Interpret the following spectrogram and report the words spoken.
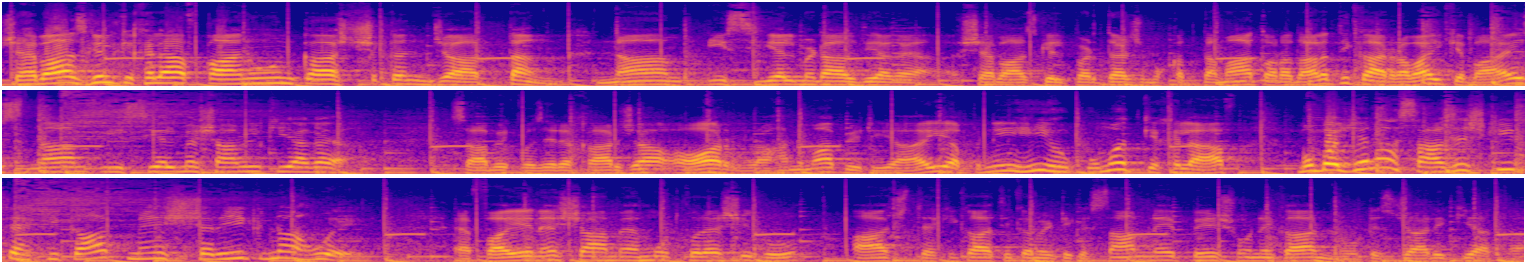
शहबाज गिल के खिलाफ कानून का शिकंजा तंग, नाम ईसीएल में डाल दिया गया। शहबाज गिल पर दर्ज मुकदमात और अदालती कार्रवाई के बायस नाम ईसीएल में शामिल किया गया। सबक वज़ीर खारजा और रहनमा पी टी आई अपनी ही हुकूमत के खिलाफ मुबैना साजिश की तहकीकात में शरीक न हुए। एफ़ आई ए ने शाह महमूद कुरैशी को आज तहकीकती कमेटी के सामने पेश होने का नोटिस जारी किया था।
